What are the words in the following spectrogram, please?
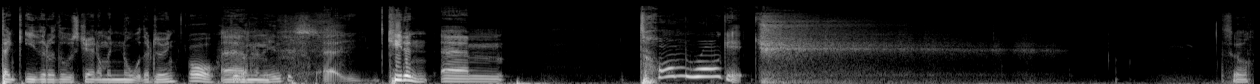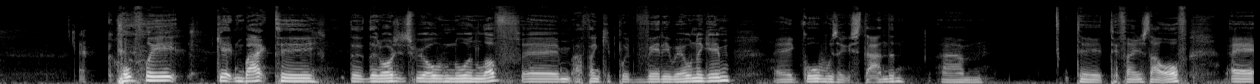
think either of those gentlemen know what they're doing. Oh, they were um, horrendous. uh, Ciaran, um, Tom Rogic. So, hopefully getting back to the the Rodgers we all know and love. Um, I think he played very well in the game. Uh, goal was outstanding. Um, to to finish that off. Uh,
